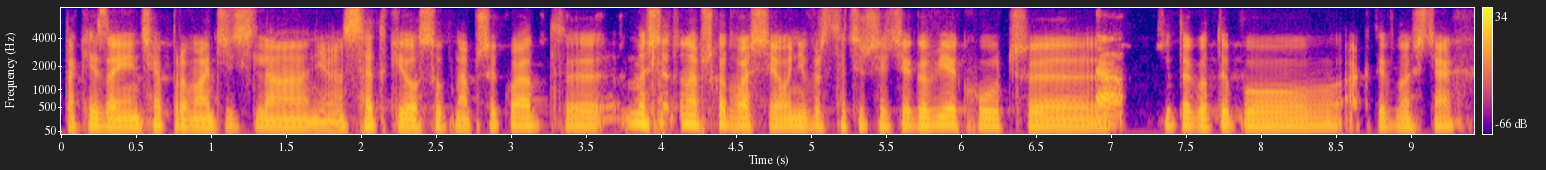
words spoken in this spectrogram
takie zajęcia prowadzić dla, nie wiem, setki osób na przykład? E, myślę tu na przykład właśnie o Uniwersytecie Trzeciego Wieku, czy, tak. czy tego typu aktywnościach.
